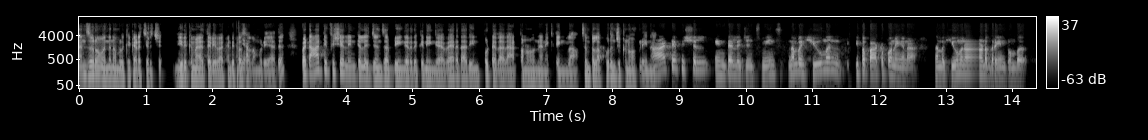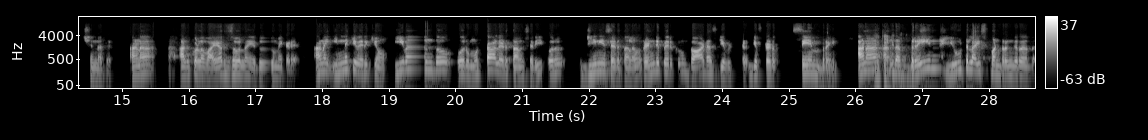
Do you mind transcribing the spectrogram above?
ஆன்சரும் வந்து நம்மளுக்கு கிடைச்சிருச்சு. இதுக்கு மேல தெளிவா கண்டிப்பா சொல்ல முடியாது. பட் ஆர்டிஃபிஷியல் இன்டெலிஜென்ஸ் அப்படிங்கிறதுக்கு நீங்க வேற ஏதாவது இன்புட் ஏதாவது ஆட் பண்ணணும்னு நினைக்கிறீங்களா? சிம்பிளா புரிஞ்சுக்கணும் அப்படின்னா. ஆர்டிஃபிஷியல் இன்டெலிஜென்ஸ் மீன்ஸ் நம்ம ஹியூமன் இப்ப பார்க்க போனீங்கன்னா நம்ம ஹியூமனோட பிரெயின் ரொம்ப சின்னது. ஆனா அதுக்குள்ள வயர்ஸோ எல்லாம் எதுவுமே கிடையாது. ஆனா இன்னைக்கு வரைக்கும் ஈவன் தோ ஒரு முட்டாள் எடுத்தாலும் சரி ஒரு ஜீனியஸ் எடுத்தாலும் ரெண்டு பேருக்கும் God has gifted same brain ஆனா அந்த பிரெயின் யூட்டிலைஸ் பண்றங்கிறது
